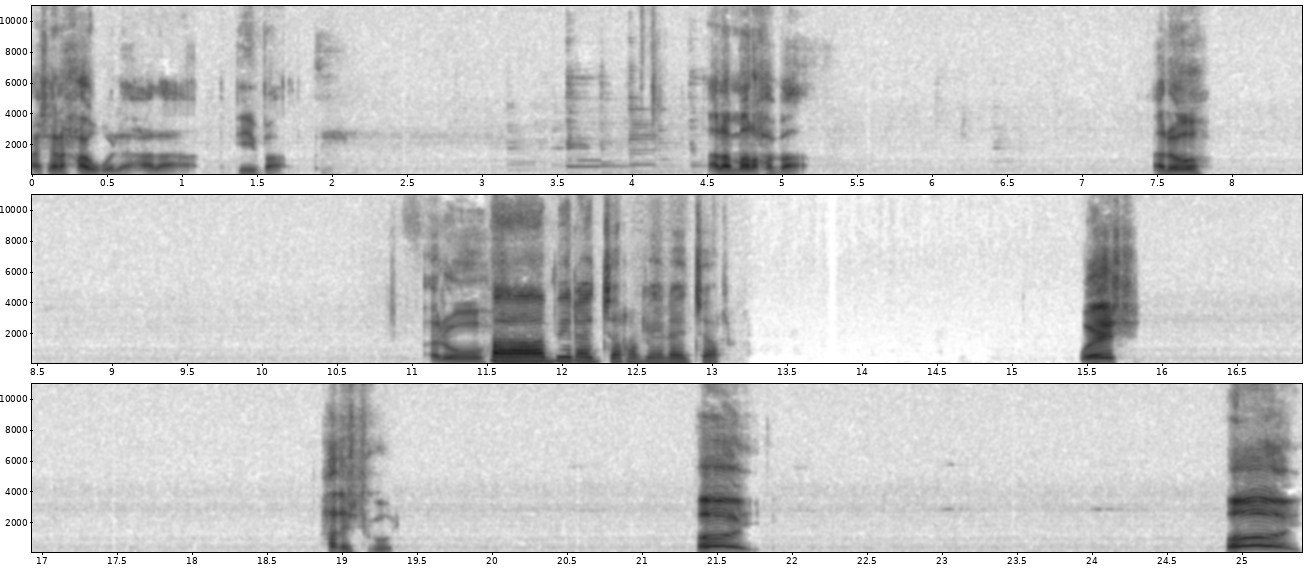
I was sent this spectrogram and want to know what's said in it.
عشان أحوله على ديبان. هلا مرحبا. ألو؟ ألو؟ آه بيلجر بيلجر ويش هذا إيش تقول؟ أوي! أوي!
